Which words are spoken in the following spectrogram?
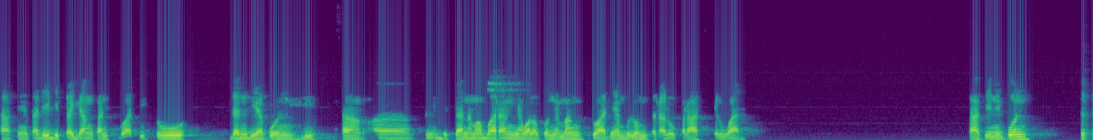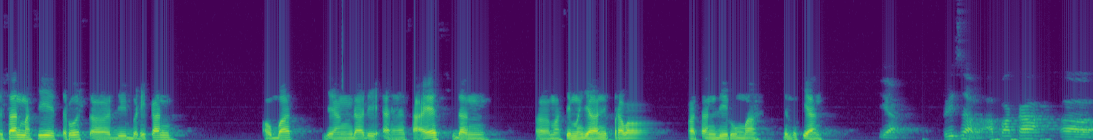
Saatnya tadi dipegangkan sebuah tisu dan dia pun bisa uh, menyebutkan nama barangnya walaupun memang suaranya belum terlalu keras keluar saat ini pun Susan masih terus uh, diberikan obat yang dari RSAS dan uh, masih menjalani perawatan di rumah. Demikian. Ya, Rizal, apakah uh,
